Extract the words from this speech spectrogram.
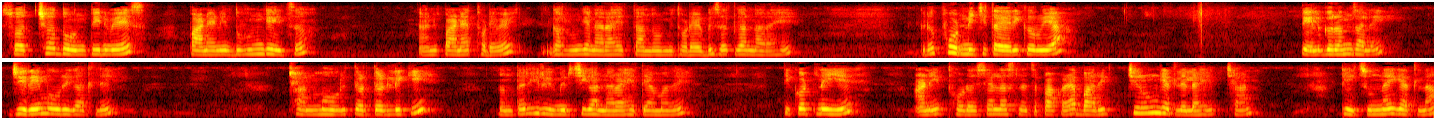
स्वच्छ दोन तीन वेळेस पाण्याने धुवून घ्यायचं आणि पाण्यात थोड्या वेळ घालून घेणार आहे. तांदूळ मी थोड्या वेळ भिजत घालणार आहे. इकडं फोडणीची तयारी करूया. तेल गरम झाले जिरे मोहरी घातले. छान मोहरी तडतडली की नंतर हिरवी मिरची घालणार आहे त्यामध्ये. तिखट नाही आहे आणि थोड्याशा लसणाच्या पाकळ्या बारीक चिरून घेतलेल्या आहेत छान. ठेचून नाही घातला.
